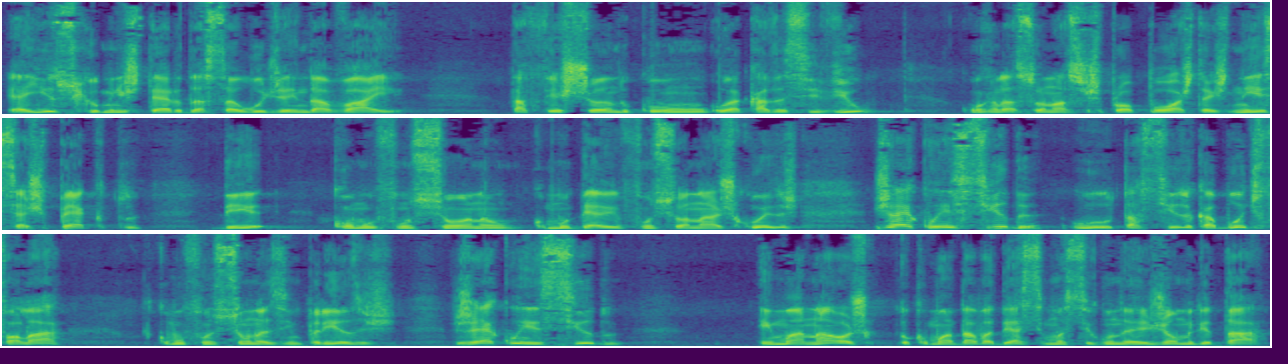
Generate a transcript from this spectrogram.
É isso que o Ministério da Saúde ainda vai estar tá fechando com a Casa Civil, com relação às nossas propostas nesse aspecto de como funcionam, como devem funcionar as coisas, já é conhecida. O Tarcísio acabou de falar como funcionam as empresas, já é conhecido em Manaus, eu comandava a 12 Região Militar.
